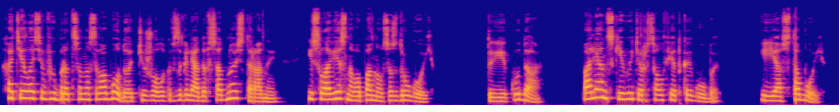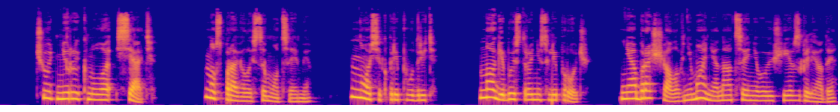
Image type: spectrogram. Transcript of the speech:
Хотелось выбраться на свободу от тяжелых взглядов с одной стороны и словесного поноса с другой. «Ты куда?» Полянский вытер салфеткой губы. «И я с тобой». Чуть не рыкнула «сядь», но справилась с эмоциями. Носик припудрить. Ноги быстро несли прочь не обращала внимания на оценивающие взгляды.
